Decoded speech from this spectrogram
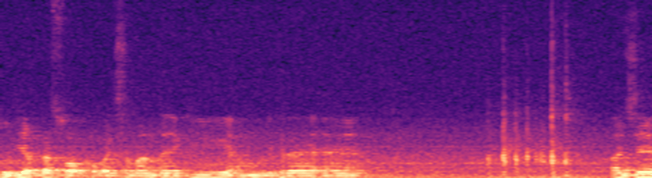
जो भी आपका शॉप होगा। जैसे मानते हैं कि हम लिख रहे हैं, अजय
